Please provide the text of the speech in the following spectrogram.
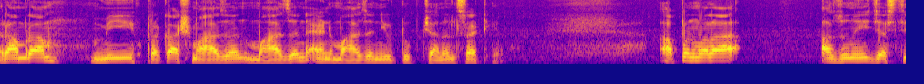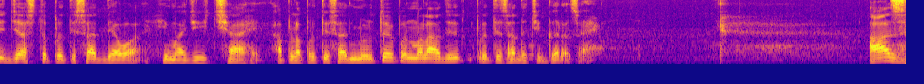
राम राम मी प्रकाश महाजन महाजन अँड महाजन यूट्यूब चॅनलसाठी आपण मला अजूनही जास्तीत जास्त प्रतिसाद द्यावा ही माझी इच्छा आहे. आपला प्रतिसाद मिळतो आहे पण मला अधिक प्रतिसादाची गरज आहे. आज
